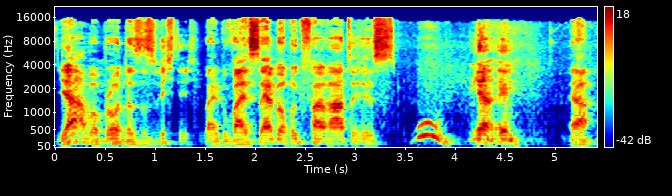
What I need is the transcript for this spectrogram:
Ja, aber Bro, das ist wichtig, weil du weißt selber, Rückfallrate ist. Ja, eben. Ja,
